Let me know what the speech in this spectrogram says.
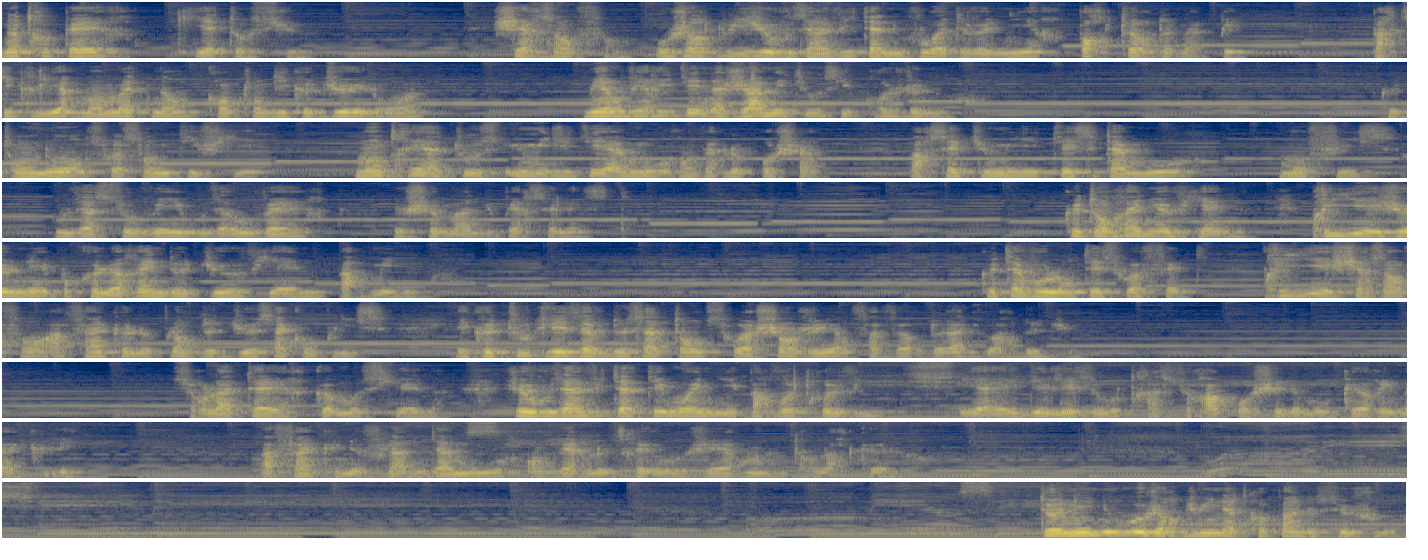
Notre Père qui est aux cieux. Chers enfants, aujourd'hui je vous invite à nouveau à devenir porteurs de ma paix, particulièrement maintenant quand on dit que Dieu est loin, mais en vérité n'a jamais été aussi proche de nous. Que ton nom soit sanctifié. Montrez à tous humilité et amour envers le prochain. Par cette humilité, cet amour, mon Fils vous a sauvé et vous a ouvert le chemin du Père céleste. Que ton règne vienne. Priez et jeûnez pour que le règne de Dieu vienne parmi nous. Que ta volonté soit faite. Priez, chers enfants, afin que le plan de Dieu s'accomplisse et que toutes les œuvres de Satan soient changées en faveur de la gloire de Dieu. Sur la terre comme au ciel, je vous invite à témoigner par votre vie et à aider les autres à se rapprocher de mon cœur immaculé, afin qu'une flamme d'amour envers le Très-Haut germe dans leur cœur. Donnez-nous aujourd'hui notre pain de ce jour.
